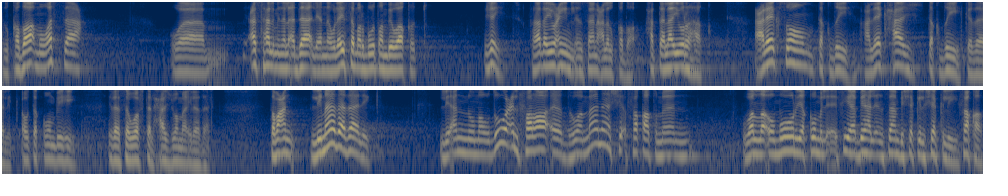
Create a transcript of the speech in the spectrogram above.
القضاء موسع وأسهل من الأداء لأنه ليس مربوطا بوقت جيد. فهذا يعين الإنسان على القضاء حتى لا يرهق. عليك صوم تقضيه عليك حج تقضيه كذلك أو تقوم به إذا سوفت الحج وما إلى ذلك. طبعا لماذا ذلك؟ لأنه موضوع الفرائض هو ما ناشئ فقط من والله أمور يقوم فيها بها الإنسان بشكل شكلي فقط.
